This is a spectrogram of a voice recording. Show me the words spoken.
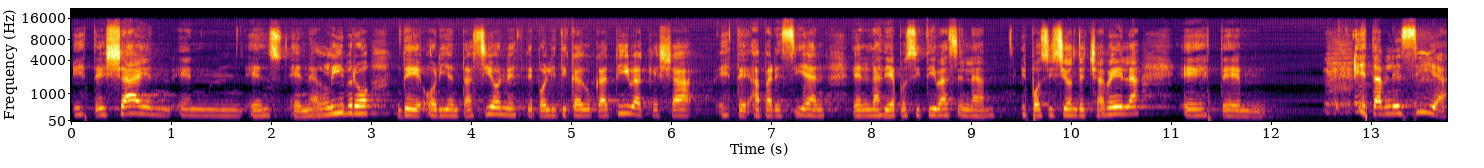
este, ya en, el libro de orientaciones de política educativa que ya este, aparecían en las diapositivas en la exposición de Chabela, este, establecía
